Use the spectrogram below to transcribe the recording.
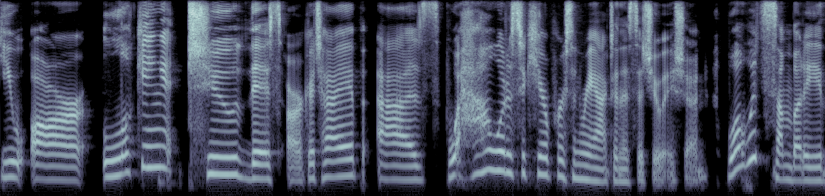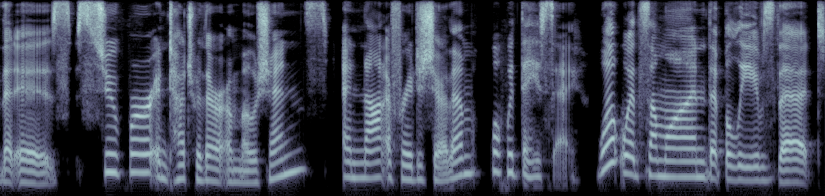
You are looking to this archetype as how would a secure person react in this situation? What would somebody that is super in touch with their emotions and not afraid to share them, what would they say? What would someone that believes that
